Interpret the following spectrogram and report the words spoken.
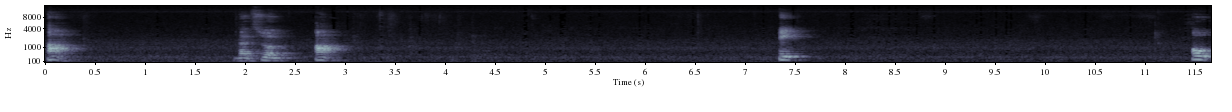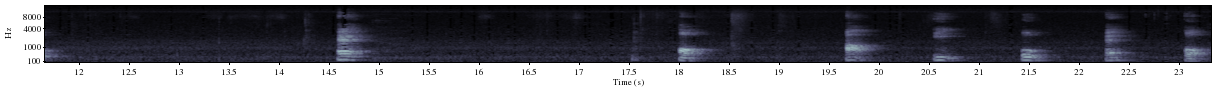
Ah, that's one A. E. O. E. O. I. O. E. O.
